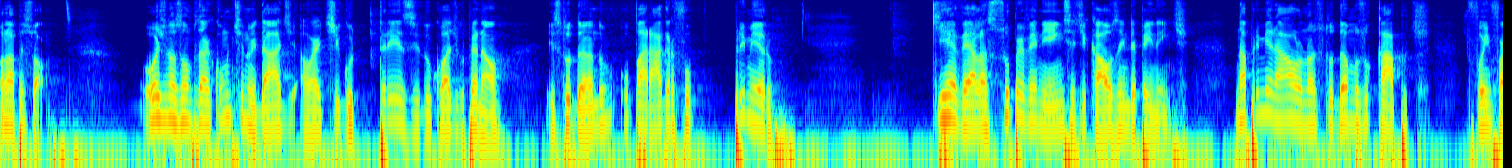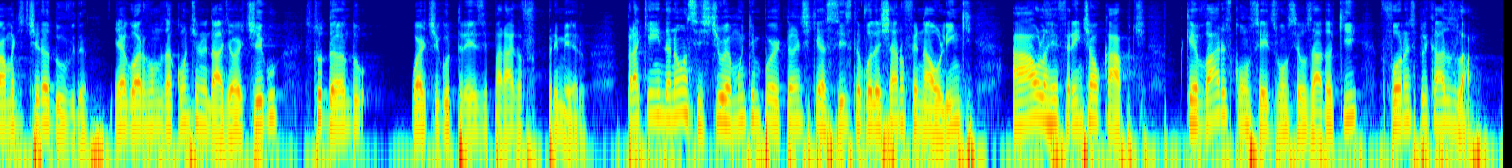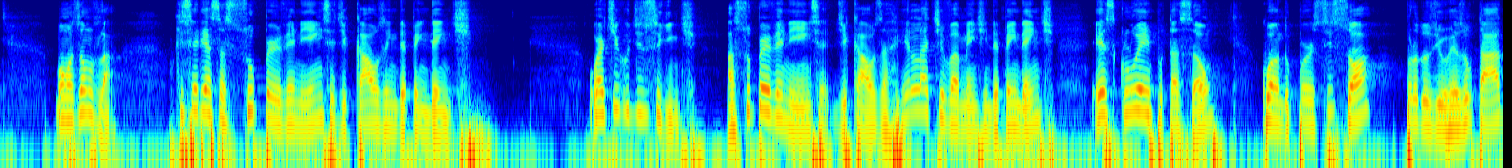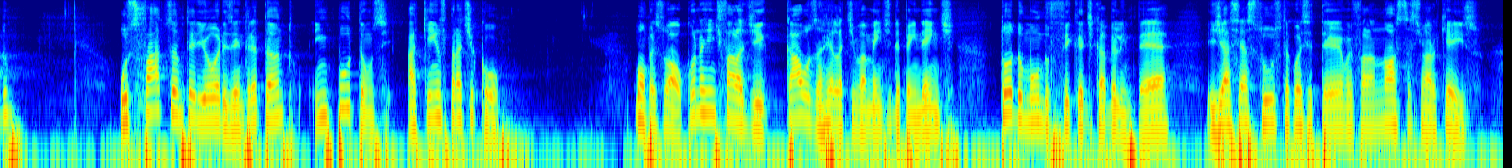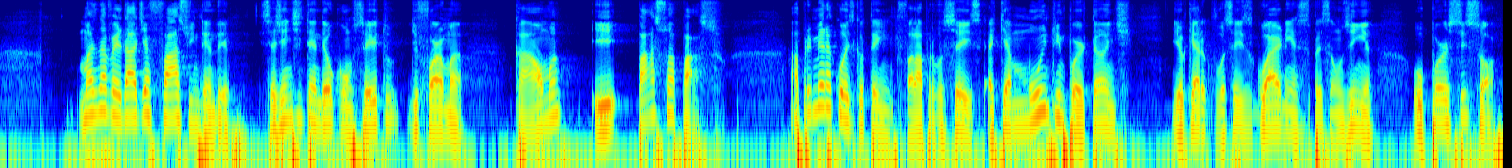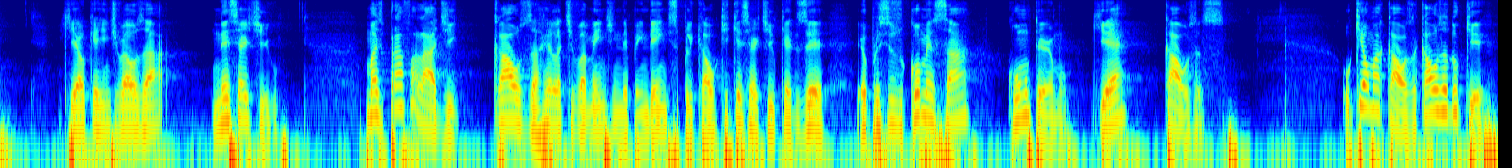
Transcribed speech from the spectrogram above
Olá pessoal, hoje nós vamos dar continuidade ao artigo 13 do Código Penal, estudando o parágrafo 1 que revela a superveniência de causa independente. Na primeira aula nós estudamos o caput, que foi em forma de tira-dúvida, e agora vamos dar continuidade ao artigo, estudando o artigo 13, parágrafo 1 Para quem ainda não assistiu, é muito importante que assista, eu vou deixar no final o link, a aula referente ao caput, porque vários conceitos vão ser usados aqui, foram explicados lá. Bom, mas vamos lá. O que seria essa superveniência de causa independente? O artigo diz o seguinte: a superveniência de causa relativamente independente exclui a imputação quando por si só produziu o resultado. Os fatos anteriores, entretanto, imputam-se a quem os praticou. Bom, pessoal, quando a gente fala de causa relativamente independente, todo mundo fica de cabelo em pé e já se assusta com esse termo e fala: Nossa senhora, o que é isso? Mas na verdade é fácil de entender. Se a gente entender o conceito de forma calma e passo a passo. A primeira coisa que eu tenho que falar para vocês é que é muito importante, e eu quero que vocês guardem essa expressãozinha, o por si só, que é o que a gente vai usar nesse artigo. Mas para falar de causa relativamente independente, explicar o que esse artigo quer dizer, eu preciso começar com um termo, que é causas. O que é uma causa? Causa do quê?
